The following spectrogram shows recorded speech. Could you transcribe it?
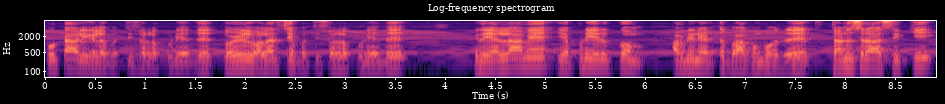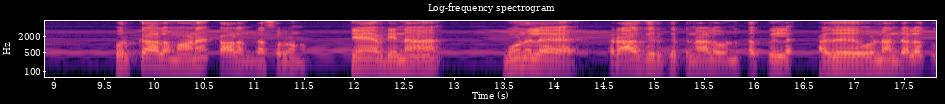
கூட்டாளிகளை பற்றி சொல்லக்கூடியது தொழில் வளர்ச்சியை பற்றி சொல்லக்கூடியது. இது எல்லாமே எப்படி இருக்கும் அப்படின்னு எடுத்து பார்க்கும்போது தனுசு ராசிக்கு பொற்காலமான காலம்தான் சொல்லணும். ஏன் அப்படின்னா மூணில் ராகு இருக்கிறதுனால ஒன்றும் தப்பு இல்லை. அது ஒன்றும் அந்த அளவுக்கு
